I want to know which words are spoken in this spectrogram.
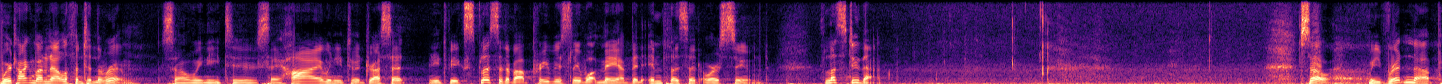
we're talking about an elephant in the room. So we need to say hi, we need to address it, we need to be explicit about previously what may have been implicit or assumed. So let's do that. So, we've written up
